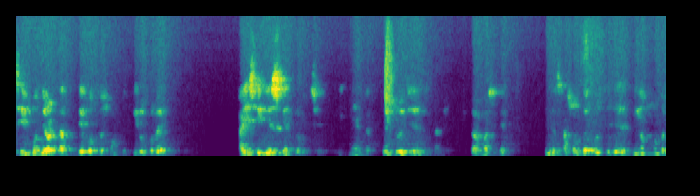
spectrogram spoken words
শিব মন্দির অর্থাৎ দেবত্ব সম্পত্তির উপরে আইসিডিএস কেন্দ্র হচ্ছে এই নিয়ে একটা ক্ষোভ রয়েছে গ্রামবাসীদের কিন্তু শাসকদের বলছে যে নিয়ম মতন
